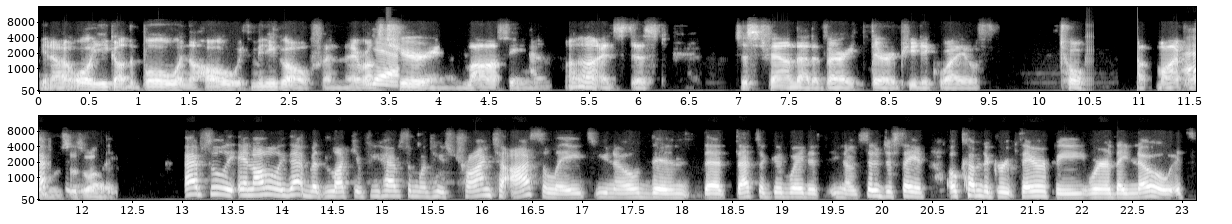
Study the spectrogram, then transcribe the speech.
you know, or you got the ball in the hole with mini golf, and everyone's yeah. cheering and laughing, and I don't know, it's just just found that a very therapeutic way of talking about my problems absolutely. as well. Absolutely. And not only that, but like if you have someone who's trying to isolate, you know, then that that's a good way to, you know, instead of just saying, "Oh, come to group therapy," where they know it's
